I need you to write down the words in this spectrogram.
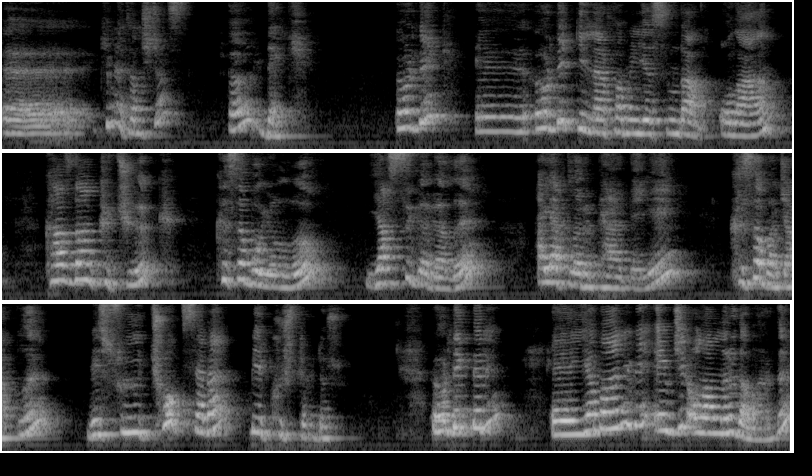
eee kimle tanışacağız? Ördek. Ördek, eee ördekgiller familyasından olan kazdan küçük, kısa boyunlu, yassı gagalı, ayakları perdeli, kısa bacaklı ve suyu çok seven bir kuş türüdür. Ördeklerin e, yabani ve evcil olanları da vardır.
